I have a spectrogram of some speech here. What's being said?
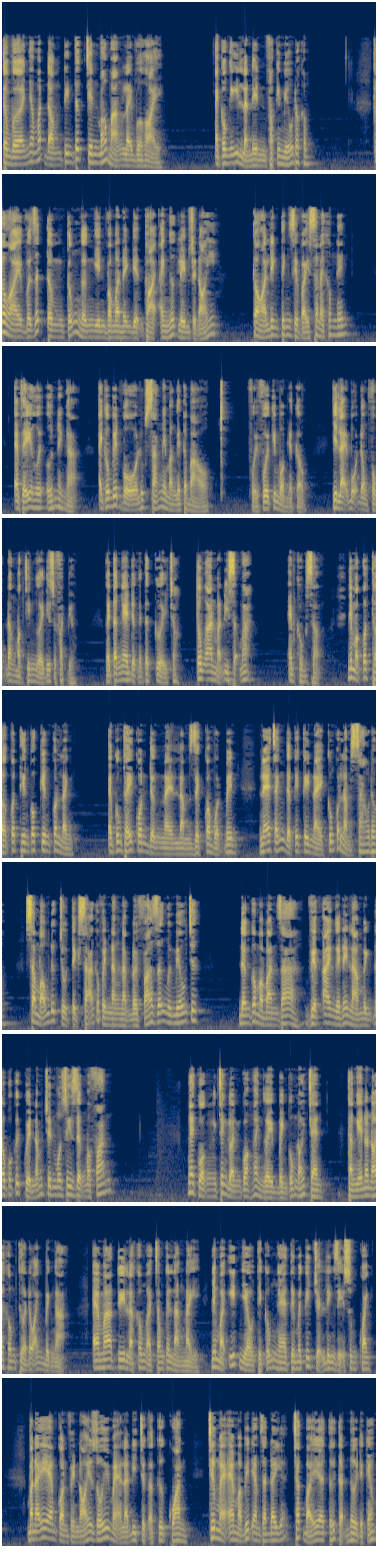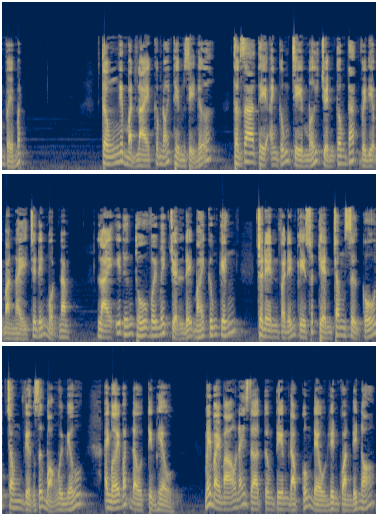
Tùng vừa nhắm mắt đồng tin tức trên báo mạng lại vừa hỏi. Anh có nghĩ là nên phạt cái miếu đó không? Câu hỏi vừa dứt Tùng cũng ngừng nhìn vào màn hình điện thoại anh ngước lên rồi nói. Câu hỏi linh tinh gì vậy sao lại không nên? Em thấy hơi ớn anh ạ. À. Anh có biết vụ lúc sáng nay mà người ta bảo phủi phui cái mồm nhà cậu. Nhìn lại bộ đồng phục đang mặc trên người đi rồi phát biểu. Người ta nghe được người ta cười cho. Công an mà đi sợ ma. Em không sợ. Nhưng mà có thờ có thiêng có kiêng có lành. Em cũng thấy con đường này làm dịch qua một bên. Né tránh được cái cây này cũng có làm sao đâu. Sao mà ông Đức Chủ tịch xã cứ phải nặng nặc đòi phá rỡ ngôi miếu chứ? Đừng có mà bàn ra, việc ai người nên làm mình đâu có cái quyền nắm chuyên môn xây dựng mà phán. Ngay cuộc tranh luận của hai người Bình cũng nói chen. Thằng Nghĩa nó nói không thừa đâu anh Bình ạ. À. Em á, tuy là không ở trong cái làng này, nhưng mà ít nhiều thì cũng nghe tới mấy cái chuyện linh dị xung quanh. Mà nãy em còn phải nói dối mẹ là đi trực ở cơ quan. Chứ mẹ em mà biết em ra đây á, chắc bà ấy ờ, tới tận nơi để kéo em về mất. Tổng nghiêm mặt lại không nói thêm gì nữa. Thật ra thì anh cũng chỉ mới chuyển công tác về địa bàn này chưa đến một năm. Lại ít hứng thú với mấy chuyện lễ bái cúng kiến, cho nên phải đến khi xuất hiện trong sự cố trong việc dỡ bỏ ngôi miếu, anh mới bắt đầu tìm hiểu. Mấy bài báo nãy giờ Tùng tìm đọc cũng đều liên quan đến nó.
